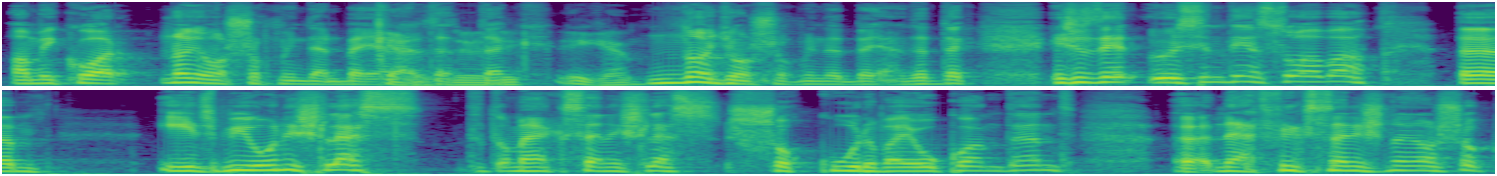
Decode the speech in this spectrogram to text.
amikor nagyon sok mindent bejelentettek. kezdődik. Igen. Nagyon sok mindent bejelentettek. És azért őszintén szólva, HBO-n is lesz tehát a Maxen is lesz sok kurva jó content, Netflixen is nagyon sok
